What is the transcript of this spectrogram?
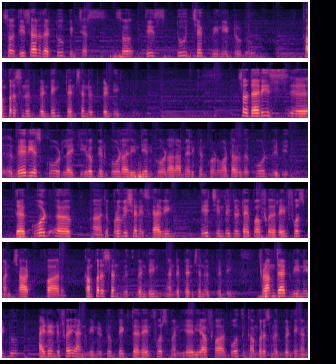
So these are the two pictures. So these two check we need to do compression with bending, tension with bending. So there is uh, various code like European code or Indian code or American code, whatever the code may be. The code, uh, uh, the provision is having each individual type of uh, reinforcement chart for compression with bending and tension with bending. From that we need to identify and we need to pick the reinforcement area for both compression with bending and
